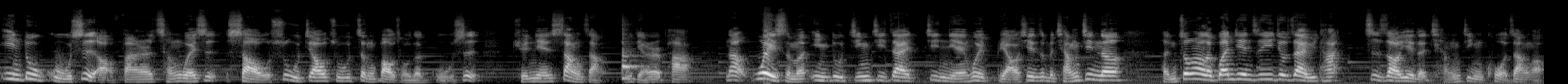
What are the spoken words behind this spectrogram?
印度股市啊反而成为是少数交出正报酬的股市，全年上涨五点二趴。那为什么印度经济在近年会表现这么强劲呢？很重要的关键之一就在于它制造业的强劲扩张啊。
